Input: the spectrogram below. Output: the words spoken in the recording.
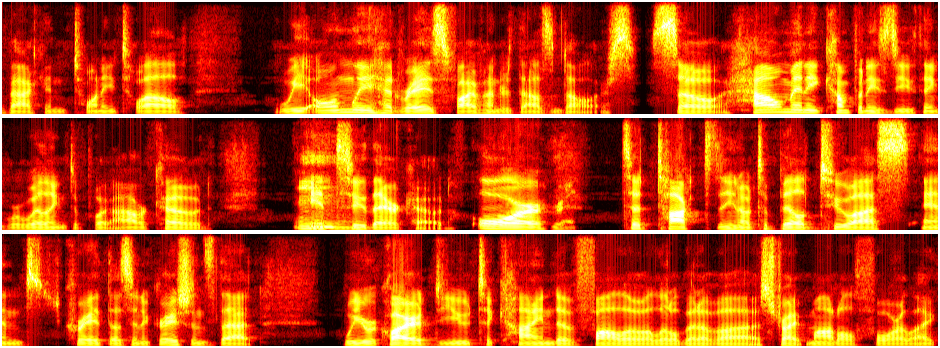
back in 2012 we only had raised $500000 so how many companies do you think were willing to put our code Mm. into their code or Right. To talk to, you know to build to us and create those integrations that we required you to kind of follow a little bit of a stripe model for like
